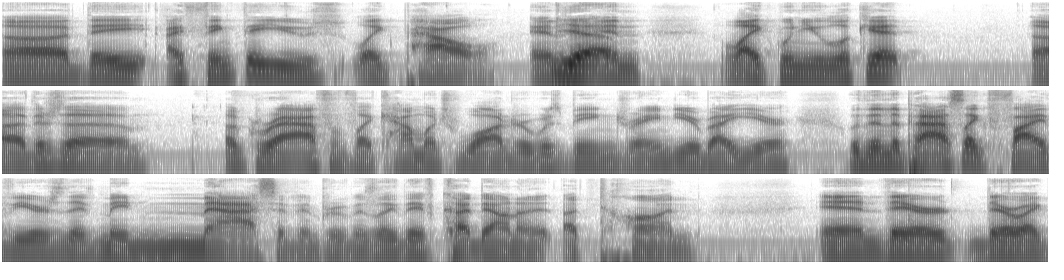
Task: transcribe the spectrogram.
Uh, they, I think they use like Powell, and Yeah. and like when you look at, uh, there's a a graph of like how much water was being drained year by year. Within the past like five years, they've made massive improvements. Like they've cut down a, a ton, and they're they're like,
